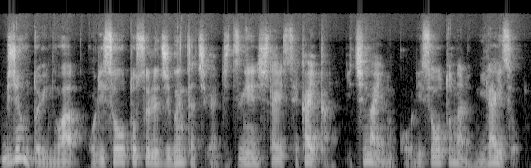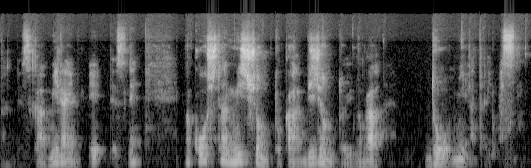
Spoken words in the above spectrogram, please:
ビジョンというのは、こう理想とする自分たちが実現したい世界観、一枚のこう理想となる未来像なんですが、未来の絵ですね。まあ、こうしたミッションとかビジョンというのが、道に当たります。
